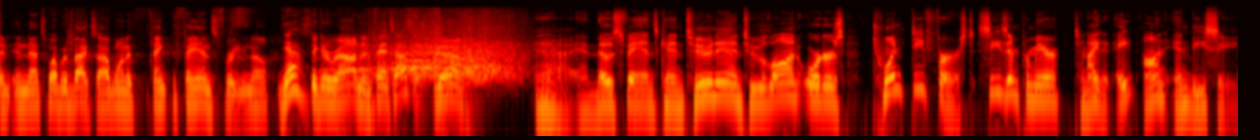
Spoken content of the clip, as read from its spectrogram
and, and that's why we're back. So I want to thank the fans for you know Yeah. sticking around and Fantastic. yeah. Yeah, and those fans can tune in to Law and Order's 21st season premiere tonight at 8 on NBC.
